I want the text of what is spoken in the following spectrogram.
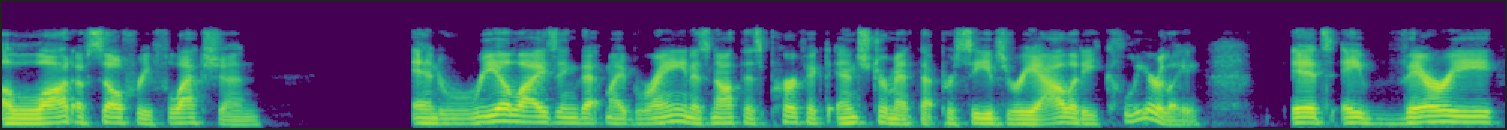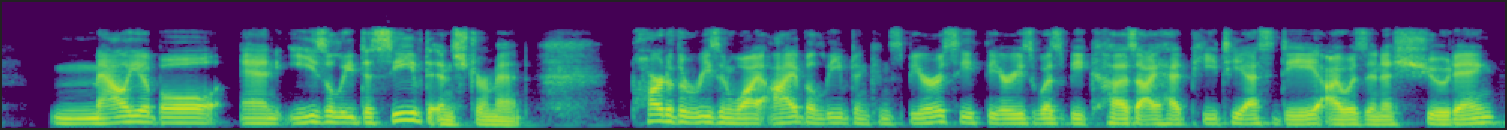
a lot of self-reflection and realizing that my brain is not this perfect instrument that perceives reality clearly. It's a very malleable and easily deceived instrument. Part of the reason why I believed in conspiracy theories was because I had PTSD. I was in a shooting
